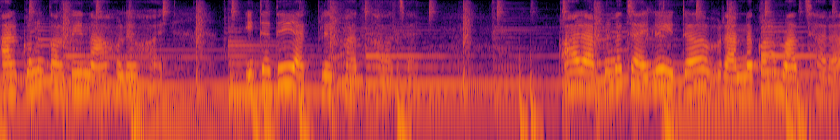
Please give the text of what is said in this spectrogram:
আর কোনো তরকারি না হলেও হয়। এটা দিয়ে এক প্লেট ভাত খাওয়া যায়। আর আপনারা চাইলে এটা রান্না করা মাছ ছাড়া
